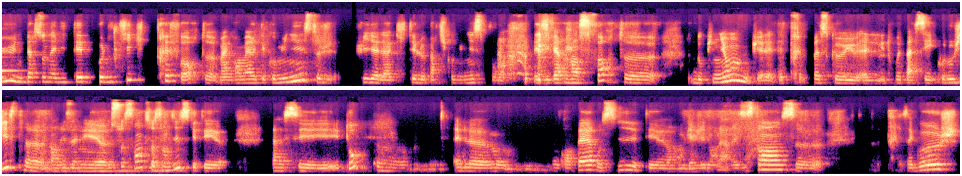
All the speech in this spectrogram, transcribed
eu une personnalité politique très forte. Ma grand-mère était communiste, puis elle a quitté le Parti communiste pour des divergences fortes euh, d'opinion. Puis elle était très, parce qu'elle ne les trouvait pas assez écologistes euh, dans les années 60, euh, 70, qui était assez tôt. Elle, mon, grand-père aussi était engagé dans la résistance, très à gauche.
